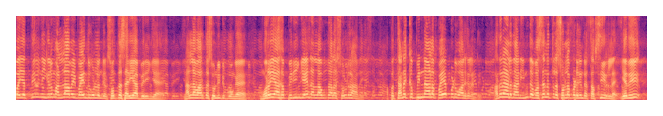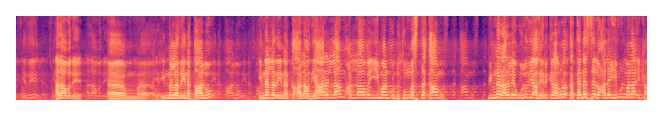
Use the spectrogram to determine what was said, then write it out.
பயத்தில் நீங்களும் அல்லாவை பயந்து கொள்ளுங்கள். சொத்தை சரியா பிரிங்க. நல்ல வார்த்தை சொல்லிட்டு போங்க. முறையாக பிரிங்கன்னு அல்லாஹ் தாலா சொல்றான் அது. அப்ப தனக்கு பின்னால பயப்படுவார்கள் என்று. அதனால தான் இந்த வசனத்துல சொல்லப்படுகின்ற தப்சீர்ல எது? அதாவது இன்னல்லதீன காலு இன்னல்லதீன அதாவது யாரெல்லாம் அல்லாவை ஈமான் கொண்டு சும்மஸ்த காமு பின்னர் அதிலே உறுதியாக இருக்கிறார்களோ தத்தனசல் அலைஹிமுல் மலாய்க்கா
